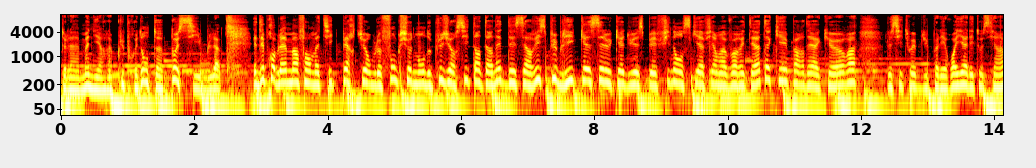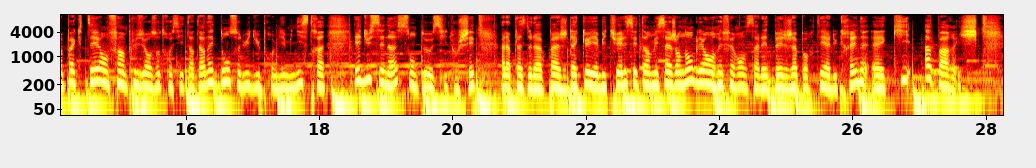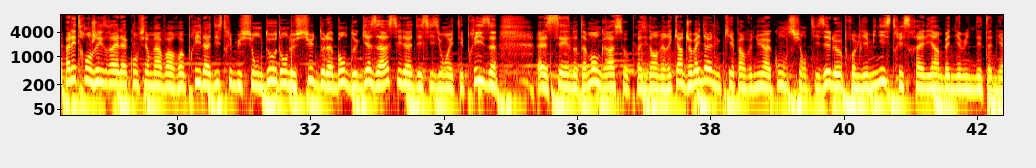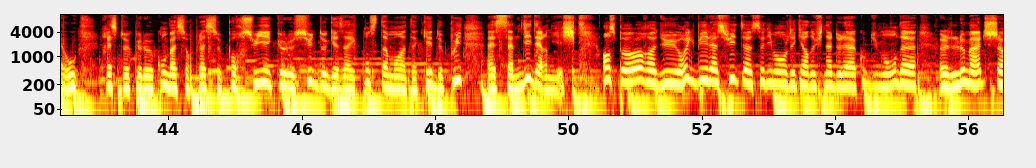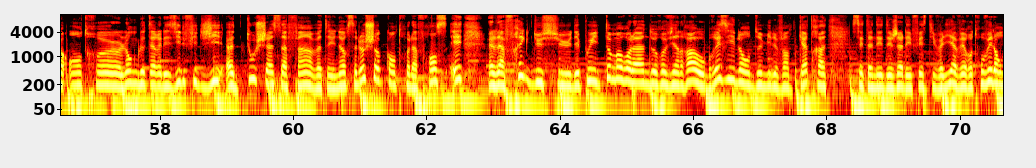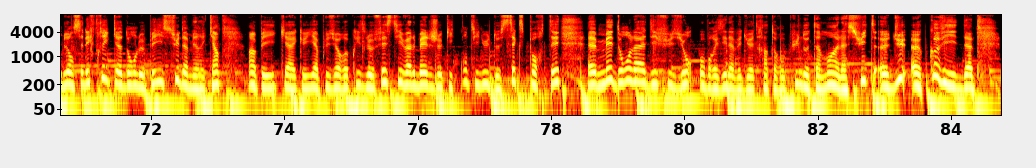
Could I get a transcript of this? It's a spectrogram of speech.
de la manière la plus prudente possible. Et des problèmes informatiques perturbent le fonctionnement de plusieurs sites internet des services publics. C'est le cas du SPF Finance qui affirme avoir été attaqué par des hackers. Le site web du Palais Royal est aussi impacté. Enfin, plusieurs autres sites internet, dont celui du Premier ministre et du Sénat, sont eux aussi touchés. À la place de la page d'accueil habituelle, c'est un message en anglais en référence à l'aide belge apportée à l'Ukraine euh, qui apparaît. À l'étranger, Israël a confirmé avoir repris la distribution d'eau dans le sud de la bande de Gaza si la décision a été prise. Euh, c'est notamment grâce au président américain Joe Biden qui est parvenu à conscientiser le premier ministre israélien Benjamin Netanyahu. Reste que le combat sur place se poursuit et que le sud de Gaza est constamment attaqué depuis euh, samedi dernier. En sport, euh, du rugby, la suite ce dimanche des quarts de finale de la Coupe du Monde. Le match entre l'Angleterre et les îles Fidji touche à sa fin à 21h. C'est le choc entre la France et l'Afrique du Sud. Et puis Tom Roland reviendra au Brésil en 2024. Cette année déjà, les festivaliers avaient retrouvé l'ambiance électrique dans le pays sud-américain, un pays qui a accueilli à plusieurs reprises le festival belge qui continue de s'exporter, mais dont la diffusion au Brésil avait dû être interrompue, notamment à la suite du Covid.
